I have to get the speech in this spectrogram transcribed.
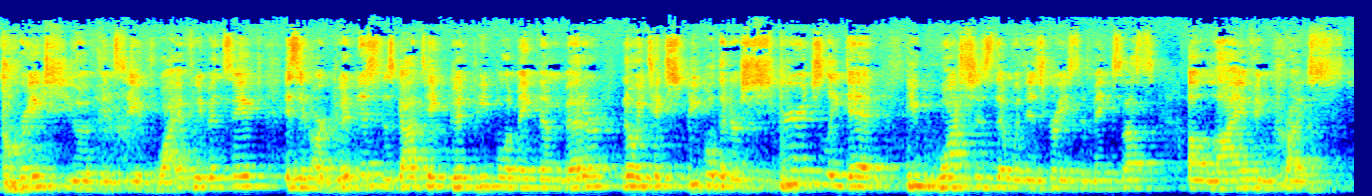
grace you have been saved. Why have we been saved? Is it our goodness? Does God take good people and make them better? No, He takes people that are spiritually dead. He washes them with His grace and makes us alive in Christ.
